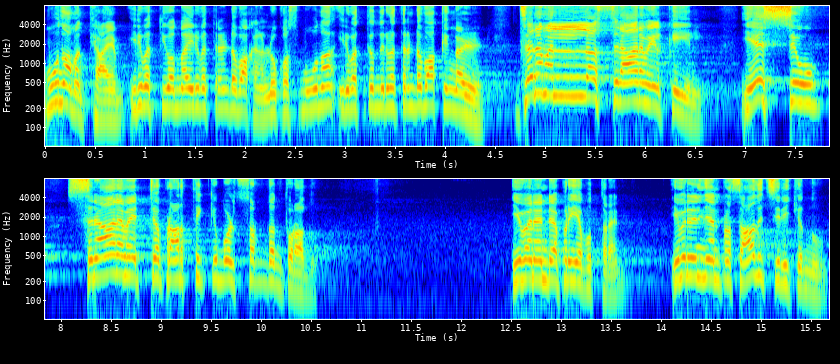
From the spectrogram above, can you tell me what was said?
മൂന്നാം അധ്യായം ഇരുപത്തിയൊന്ന് ഇരുപത്തിരണ്ട് വാക്യങ്ങൾ. ലൂക്കോസ് മൂന്ന് ഇരുപത്തിയൊന്ന് ഇരുപത്തിരണ്ട് വാക്യങ്ങൾ. ജനമെല്ലാം സ്നാനമേൽക്കയിൽ. യേശുവും സ്നാനമേറ്റ് പ്രാർത്ഥിക്കുമ്പോൾ സ്വർഗം തുറന്നു. ഇവൻ എന്റെ പ്രിയപുത്രൻ ഇവനിൽ ഞാൻ പ്രസാദിച്ചിരിക്കുന്നു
